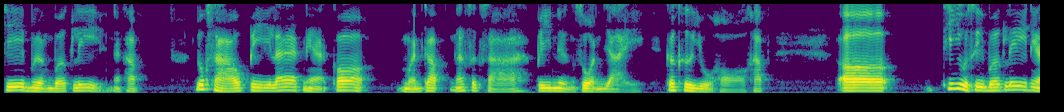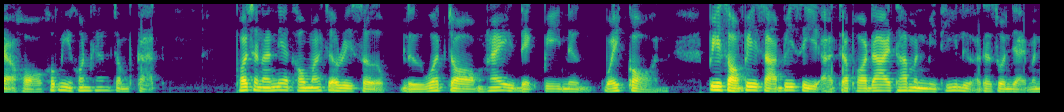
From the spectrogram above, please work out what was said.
ที่เมืองเบิร์กลีย์นะครับ ลูกสาวปีแรกเนี่ยก็เหมือนกับนักศึกษาปีหนึ่งส่วนใหญ่ก็คืออยู่หอครับที่ UC Berkeley เนี่ยหอเขามีค่อนข้างจำกัด เพราะฉะนั้นเนี่ยเขามักจะ reserve หรือว่าจองให้เด็กปี1ไว้ก่อน ปี 2 ปี 3 ปี 4 อาจจะพอได้ถ้ามันมีที่เหลือแต่ส่วนใหญ่มัน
